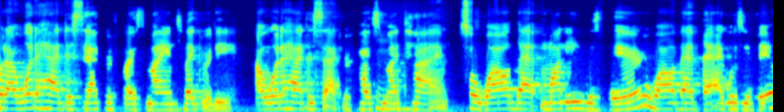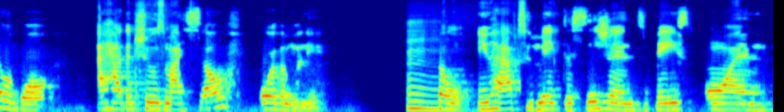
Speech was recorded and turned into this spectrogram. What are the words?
but I would have had to sacrifice my integrity. I would have had to sacrifice mm-hmm. my mm. time. So while that money was there, while that bag was available, I had to choose myself or the money. Mm-hmm. So you have to make decisions based on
